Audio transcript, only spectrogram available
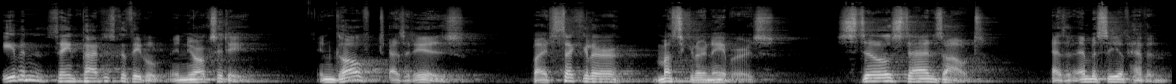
Even St. Patrick's Cathedral in New York City, engulfed as it is by its secular, muscular neighbors, still stands out as an embassy of heaven.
